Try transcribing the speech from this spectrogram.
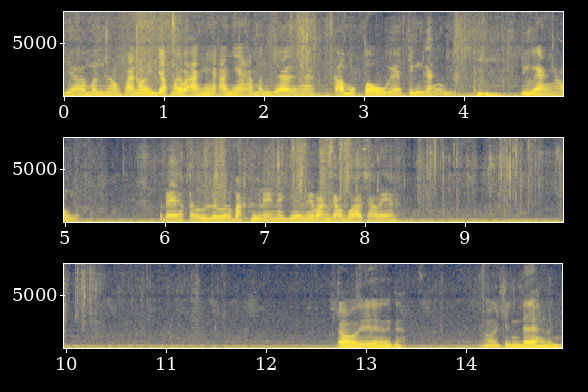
giờ mình không phải nói dốc mấy bạn ha ở nhà mình giờ ha cỡ một tô ra trứng gắn gì. chưa ăn nổi. Đẻ tự lưa bắt thứ này nè giờ mấy bạn gọng qua sao đẻ? Trời ế kìa. Hồi trứng đẻ luôn.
